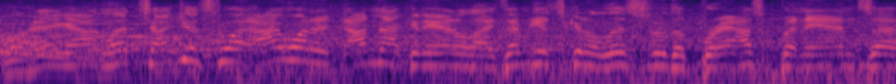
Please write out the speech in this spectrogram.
Well, hang on. Let's. I just want. I want to. I'm not going to analyze. I'm just going to listen to the brass bonanza.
